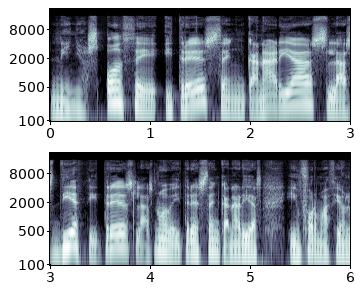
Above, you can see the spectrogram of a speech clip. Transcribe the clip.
niños. 11 y 3 en Canarias, las 10 y 3, las 9 y 3 en Canarias. Información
